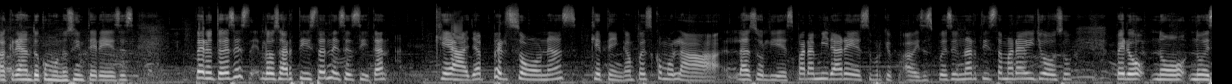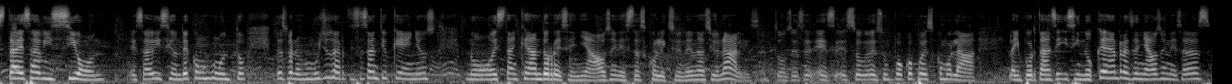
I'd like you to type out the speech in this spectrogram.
va creando como unos intereses. Pero entonces los artistas necesitan que haya personas que tengan pues como la, la, solidez para mirar eso, porque a veces puede ser un artista maravilloso, pero no, no está esa visión, esa visión de conjunto. Entonces, bueno, muchos artistas antioqueños no están quedando reseñados en estas colecciones nacionales. Entonces, eso es un poco pues como la, la importancia. Y si no quedan reseñados en esas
